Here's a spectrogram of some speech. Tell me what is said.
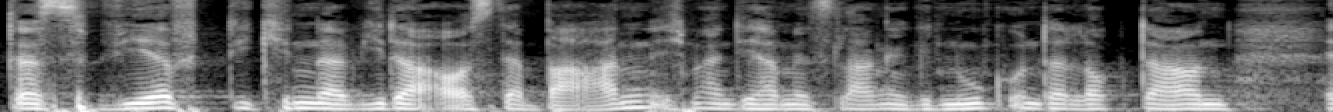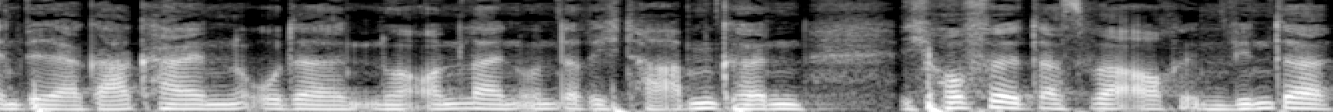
Das wirft die Kinder wieder aus der Bahn. Ich meine, die haben jetzt lange genug unter Lockdown entweder gar keinen oder nur Online-Unterricht haben können. Ich hoffe, dass wir auch im Winter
